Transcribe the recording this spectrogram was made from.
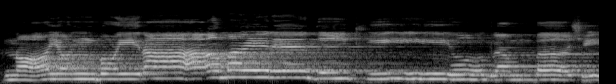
নয়ন বৈরা মাইরে দেখি ও গ্রামবাসী।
